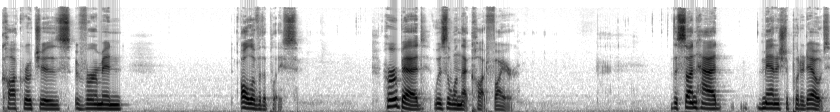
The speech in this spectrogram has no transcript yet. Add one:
cockroaches, vermin all over the place. Her bed was the one that caught fire. The son had managed to put it out,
